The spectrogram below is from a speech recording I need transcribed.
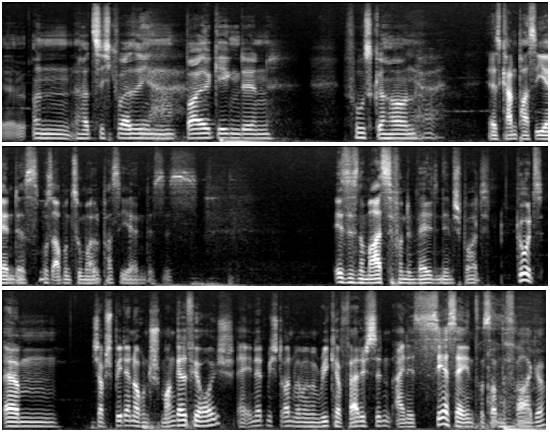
äh, und hat sich quasi Ja. einen Ball gegen den Fuß gehauen. Ja. Es kann passieren, das muss ab und zu mal passieren. Das ist, ist das Normalste von den Welt in dem Sport. Gut, ähm, ich habe später noch ein Schmankerl für euch. Erinnert mich dran, wenn wir mit dem Recap fertig sind. Eine sehr, sehr interessante Frage.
